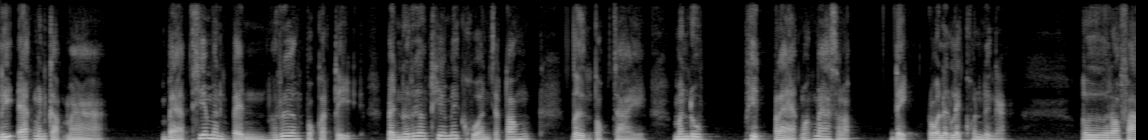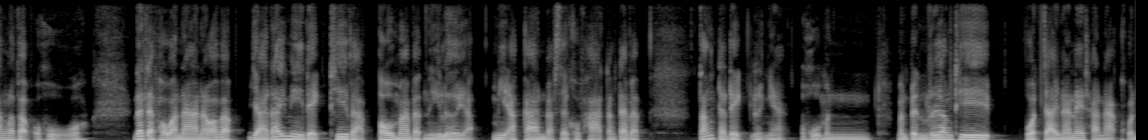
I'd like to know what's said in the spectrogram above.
รีแอคมันกลับมา แบบที่มันเป็นเรื่องปกติ เป็นเรื่องที่ไม่ควรจะต้องตื่นตกใจ มันดูผิดแปลกมากๆสำหรับเด็กตัวเล็กๆคนหนึ่งอะเออเราฟังแล้วแบบโอ้โห ได้แต่ภาวนานะว่าแบบอย่าได้มีเด็กที่แบบโตมาแบบนี้เลยอะมีอาการแบบไซโคพาธตั้งแต่แบบตั้งแต่เด็กอะไรเงี้ยโอ้โหมันมันเป็นเรื่องที่ปวดใจนะในฐานะคน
